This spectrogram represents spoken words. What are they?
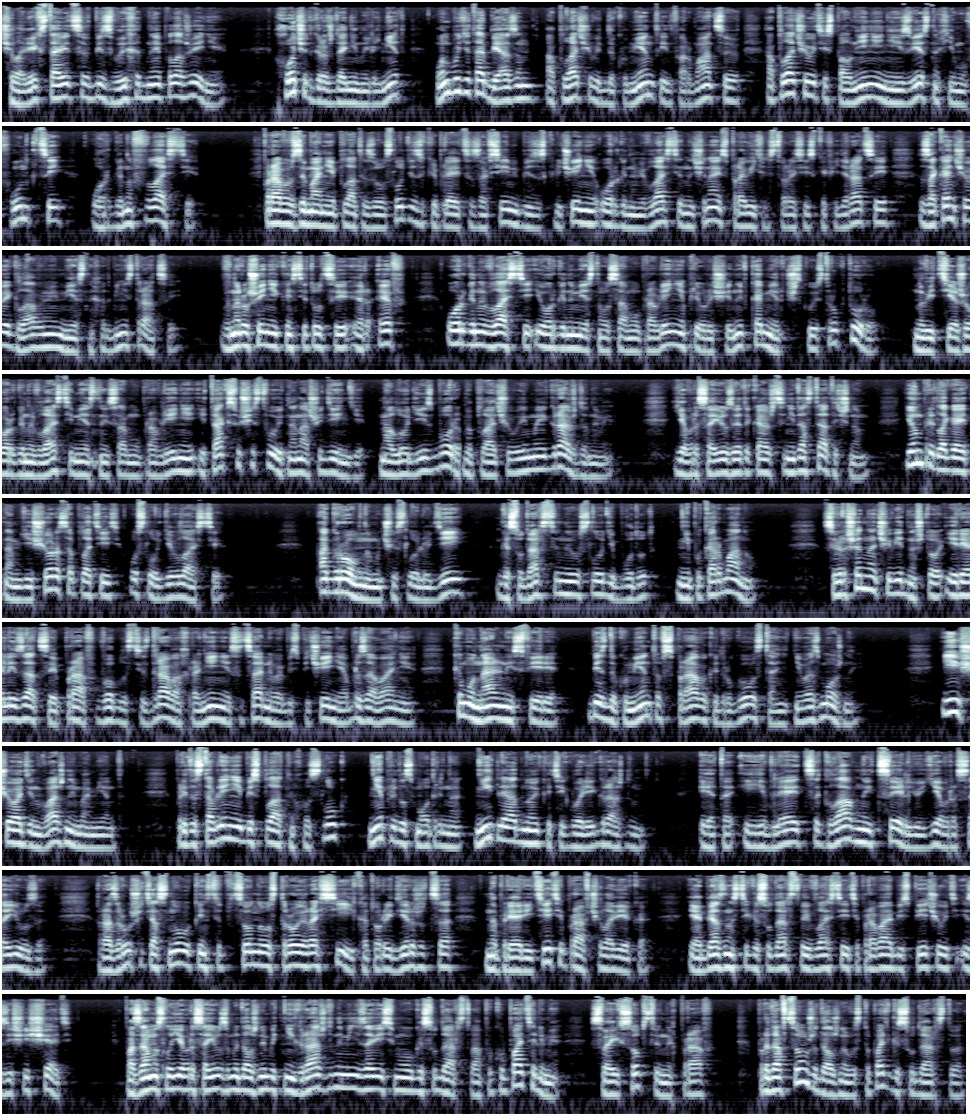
человек ставится в безвыходное положение. Хочет гражданин или нет, он будет обязан оплачивать документы, информацию, оплачивать исполнение неизвестных ему функций органов власти. Право взимания платы за услуги закрепляется за всеми без исключения органами власти, начиная с правительства Российской Федерации, заканчивая главами местных администраций. В нарушении Конституции РФ органы власти и органы местного самоуправления превращены в коммерческую структуру. Но ведь те же органы власти, местное самоуправление и так существуют на наши деньги, налоги и сборы, выплачиваемые гражданами. Евросоюзу это кажется недостаточным, и он предлагает нам еще раз оплатить услуги власти. Огромному числу людей государственные услуги будут не по карману. Совершенно очевидно, что и реализация прав в области здравоохранения, социального обеспечения, образования, коммунальной сфере без документов, справок и другого станет невозможной. И еще один важный момент. предоставление бесплатных услуг не предусмотрено ни для одной категории граждан. Это и является главной целью Евросоюза разрушить основы конституционного строя России, который держится на приоритете прав человека и обязанности государства и власти эти права обеспечивать и защищать. По замыслу Евросоюза мы должны быть не гражданами независимого государства, а покупателями своих собственных прав. Продавцом же должно выступать государство.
